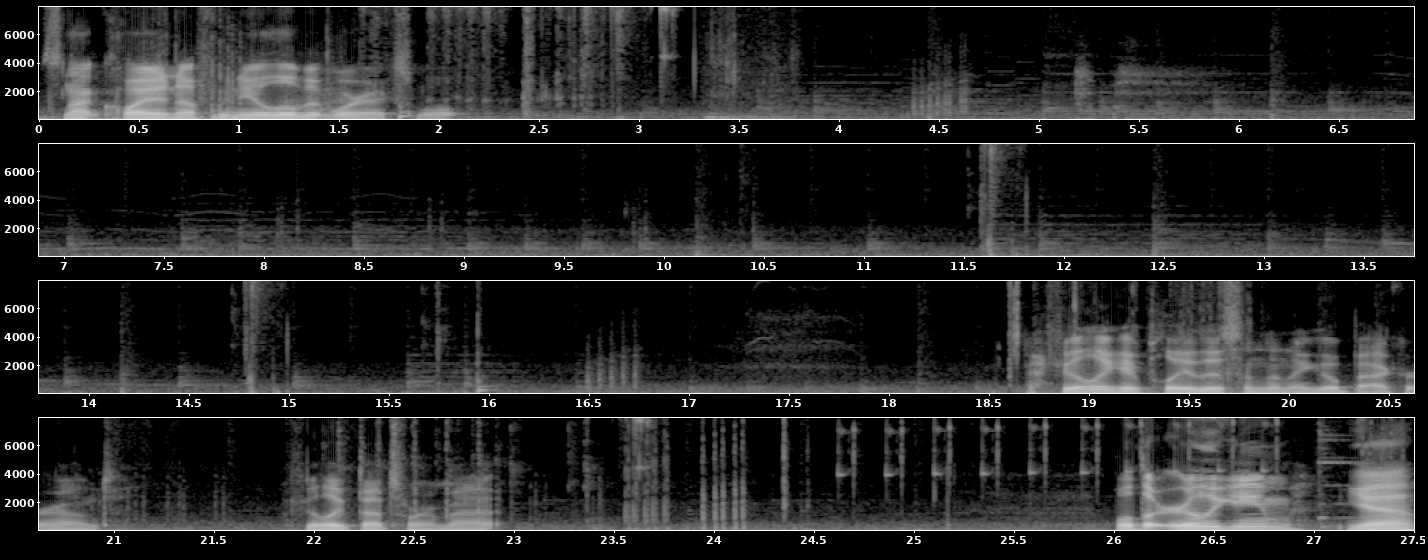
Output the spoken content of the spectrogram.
It's not quite enough. We need a little bit more X-Mult. I feel like I play this and then I go back around. I feel like that's where I'm at. Well, the early game, yeah.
